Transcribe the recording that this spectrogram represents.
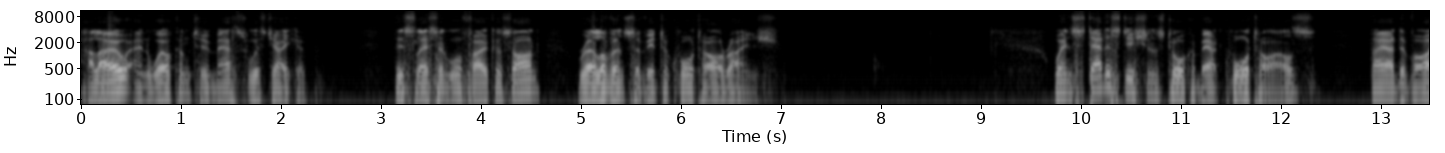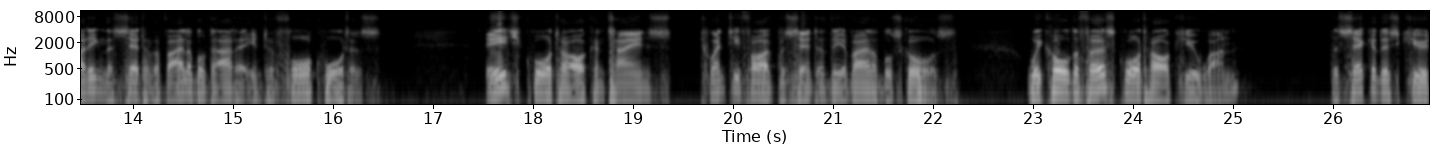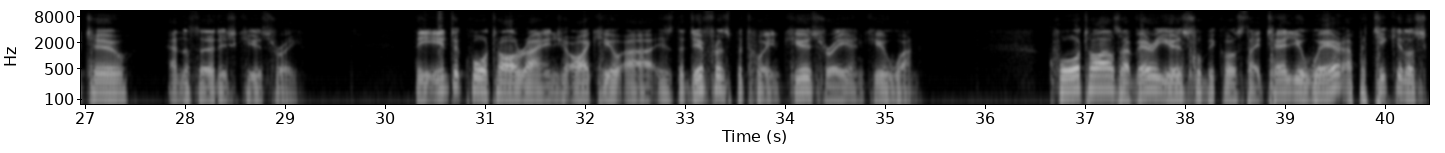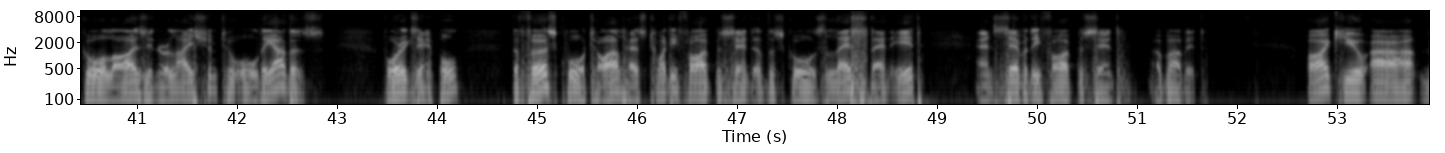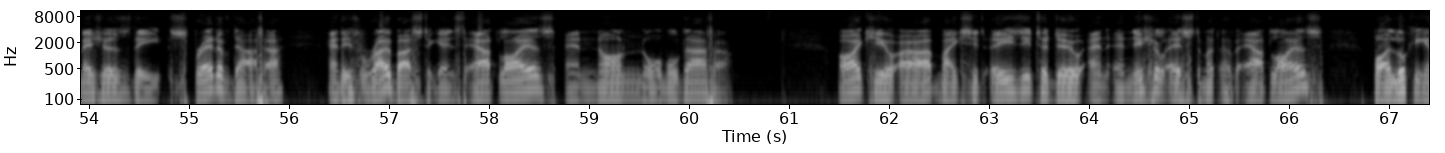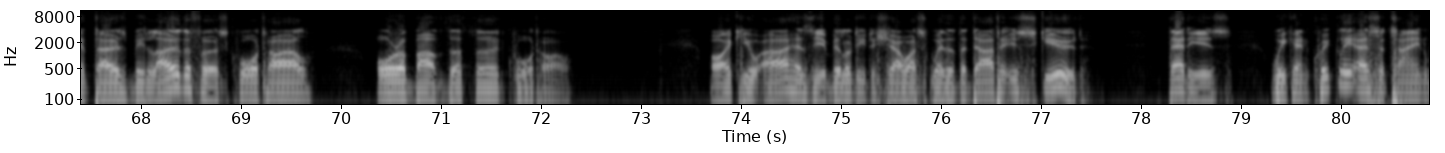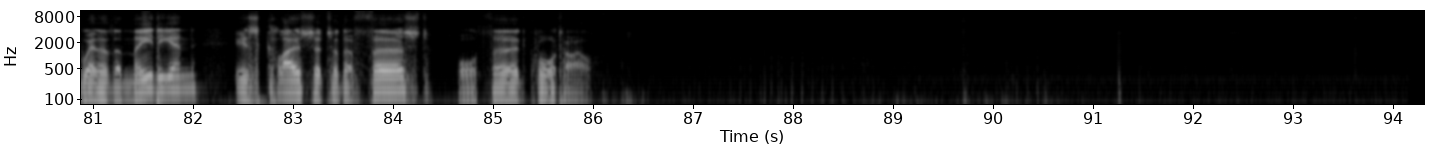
Hello and welcome to Maths with Jacob. This lesson will focus on relevance of interquartile range. When statisticians talk about quartiles, they are dividing the set of available data into four quarters. Each quartile contains 25% of the available scores. We call the first quartile Q1, the second is Q2, and the third is Q3. The interquartile range, IQR, is the difference between Q3 and Q1. Quartiles are very useful because they tell you where a particular score lies in relation to all the others. For example, the first quartile has 25% of the scores less than it and 75% above it. IQR measures the spread of data and is robust against outliers and non-normal data. IQR makes it easy to do an initial estimate of outliers by looking at those below the first quartile or above the third quartile. IQR has the ability to show us whether the data is skewed. That is, we can quickly ascertain whether the median is closer to the first or third quartile.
